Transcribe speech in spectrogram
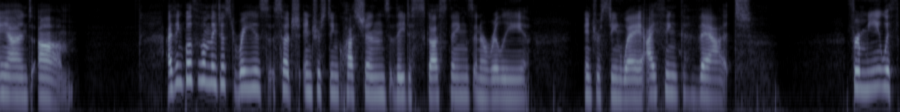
And um I think both of them they just raise such interesting questions. They discuss things in a really interesting way. I think that for me with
